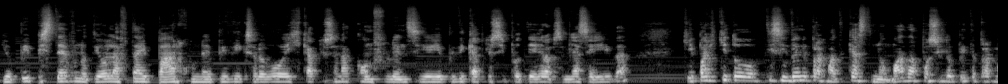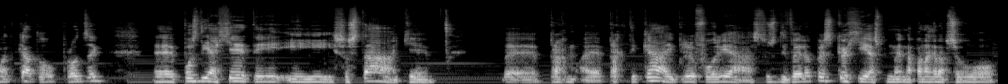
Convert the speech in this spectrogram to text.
οι οποίοι πιστεύουν ότι όλα αυτά υπάρχουν επειδή ξέρω εγώ έχει κάποιος ένα confluence ή επειδή κάποιος είπε ότι έγραψε μια σελίδα και υπάρχει και το τι συμβαίνει πραγματικά στην ομάδα, πώς υλοποιείται πραγματικά το project, ε, πώς διαχέεται η σωστά και ε, ε, πρακτικά η πληροφορία στους developers και όχι ας πούμε να πάω να γράψω εγώ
